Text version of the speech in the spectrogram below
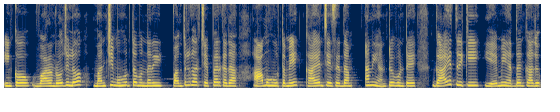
ఇంకో వారం రోజుల్లో మంచి ముహూర్తం ఉందని పంతులు గారు చెప్పారు కదా ఆ ముహూర్తమే ఖాయం చేసేద్దాం అని అంటూ ఉంటే గాయత్రికి ఏమీ అర్థం కాదు.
